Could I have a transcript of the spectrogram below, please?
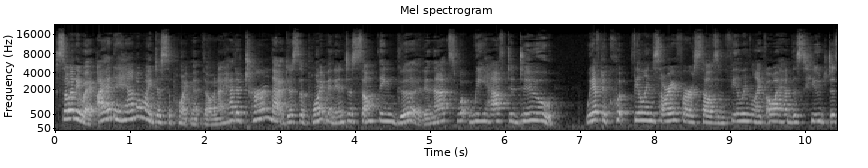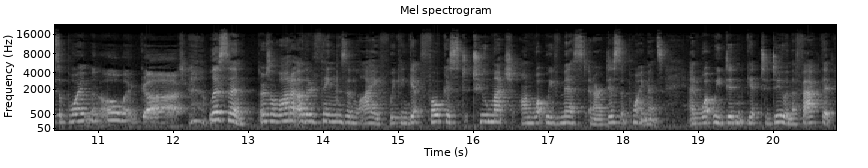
So, anyway, I had to handle my disappointment though, and I had to turn that disappointment into something good. And that's what we have to do. We have to quit feeling sorry for ourselves and feeling like, oh, I had this huge disappointment. Oh my gosh. Listen, there's a lot of other things in life. We can get focused too much on what we've missed and our disappointments and what we didn't get to do. And the fact that,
